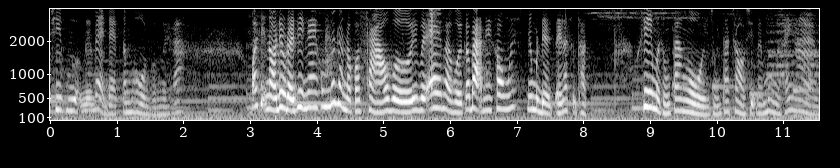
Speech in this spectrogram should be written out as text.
chiêm ngưỡng cái vẻ đẹp tâm hồn của người khác. Bác chị nói điều đấy thì nghe không biết là nó có sáo với với em và với các bạn hay không ấy nhưng mà đấy là sự thật. Khi mà chúng ta ngồi chúng ta trò chuyện với một người khách hàng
